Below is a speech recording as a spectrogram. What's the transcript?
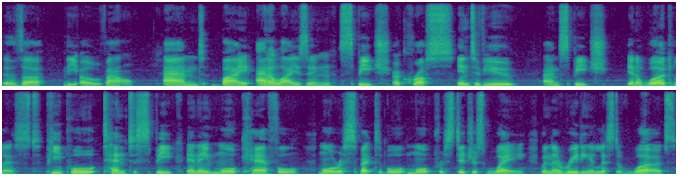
the the, the O vowel. And by analyzing speech across interview and speech in a word list, people tend to speak in a more careful, more respectable, more prestigious way when they're reading a list of words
